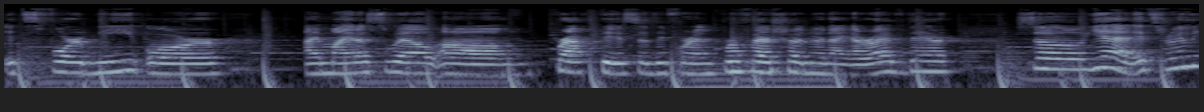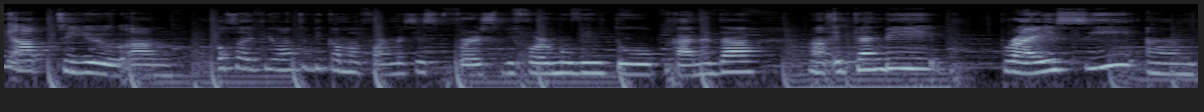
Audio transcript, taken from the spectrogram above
it's for me or I might as well um, practice a different profession when I arrive there. So yeah, it's really up to you. Um, also, if you want to become a pharmacist first before moving to Canada, uh, it can be pricey. Um,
